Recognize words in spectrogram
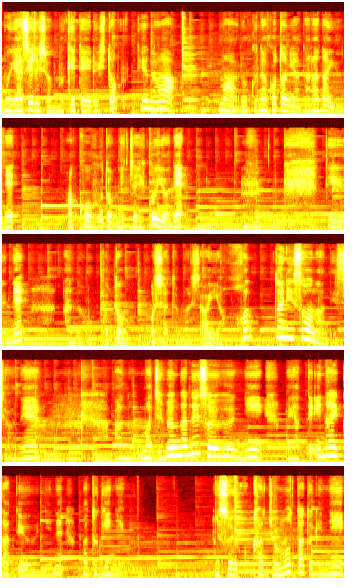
もう矢印を向けている人っていうのはまあろくなことにはならないよね、まあ、幸福度めっちゃ低いよね。っていうねあのことをおっしゃってました。いや本当にそうなんですよね。あの、まあ、自分がねそういうふうにやっていないかっていうふうにね、まあ、時にそういう感情を持った時に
